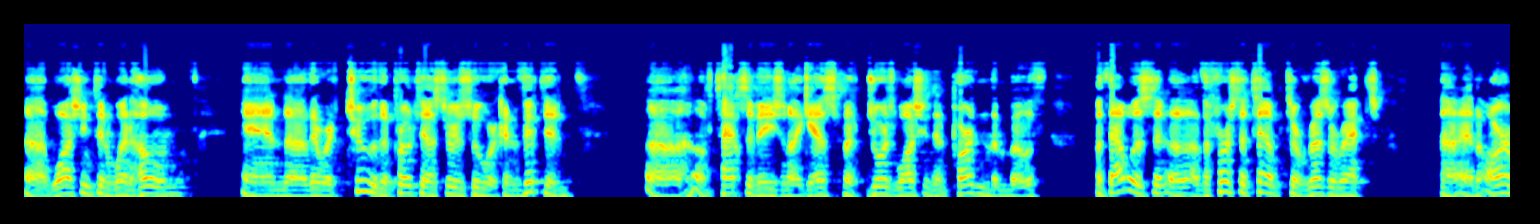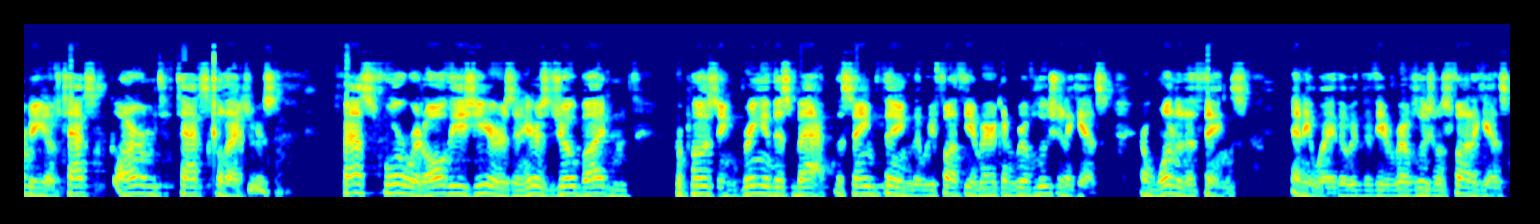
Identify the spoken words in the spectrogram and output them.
Uh, Washington went home, and uh, there were two of the protesters who were convicted uh, of tax evasion, I guess, but George Washington pardoned them both. But that was uh, the first attempt to resurrect uh, an army of tax armed tax collectors. Fast forward all these years, and here's Joe Biden proposing bringing this back, the same thing that we fought the American Revolution against, or one of the things, anyway, that the revolution was fought against.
